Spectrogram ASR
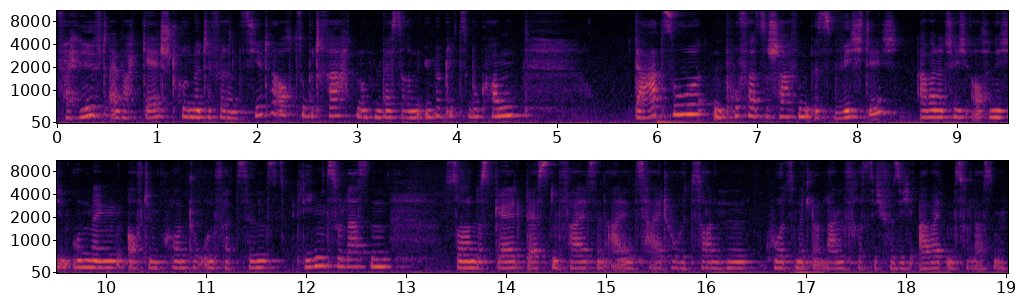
verhilft einfach Geldströme differenzierter auch zu betrachten und einen besseren Überblick zu bekommen. Dazu einen Puffer zu schaffen ist wichtig, aber natürlich auch nicht in Unmengen auf dem Konto unverzinst liegen zu lassen, sondern das Geld bestenfalls in allen Zeithorizonten kurz-, mittel- und langfristig für sich arbeiten zu lassen.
